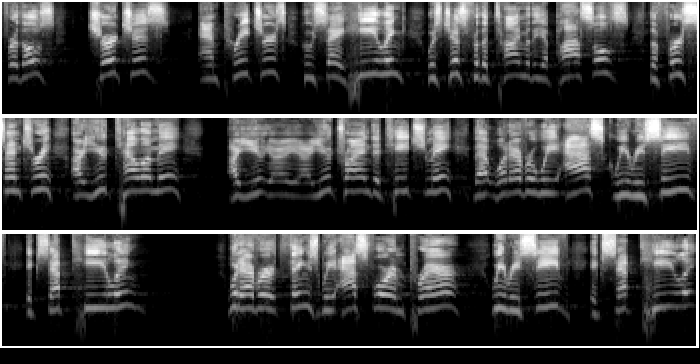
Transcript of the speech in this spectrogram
for those churches and preachers who say healing was just for the time of the apostles, the first century, are you telling me are you, are you trying to teach me that whatever we ask, we receive except healing? Whatever things we ask for in prayer, we receive except healing?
